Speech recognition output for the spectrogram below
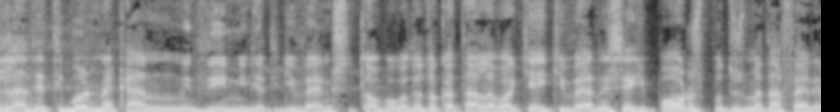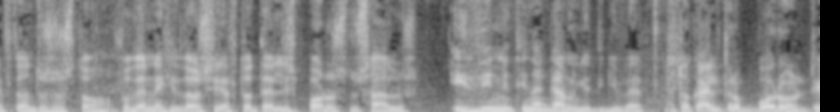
Δηλαδή, τι μπορεί να κάνουν οι Δήμοι για την κυβέρνηση του τόπου; Εγώ δεν το κατάλαβα. Και η κυβέρνηση έχει πόρους που τους μεταφέρει. Αυτό είναι το σωστό. Αφού δεν έχει δώσει αυτοτέλει πόρους στους άλλους. Οι Δήμοι τι να κάνουν για την κυβέρνηση; Ε, Το καλύτερο που μπορούν. Τι,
